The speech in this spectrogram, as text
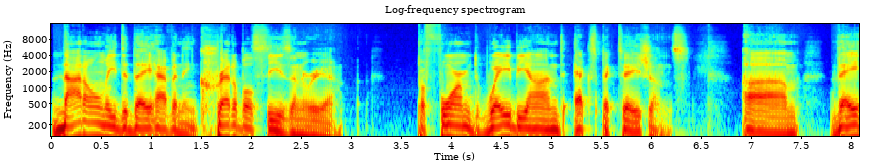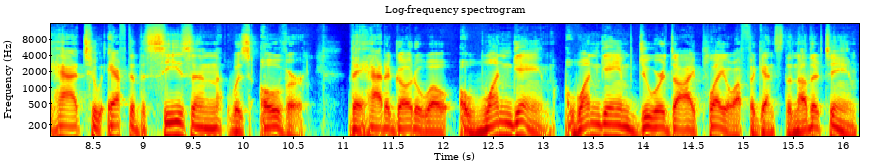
not only did they have an incredible season, Rea, performed way beyond expectations. Um, they had to, after the season was over, they had to go to a, a one game, a one game do or die playoff against another team.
